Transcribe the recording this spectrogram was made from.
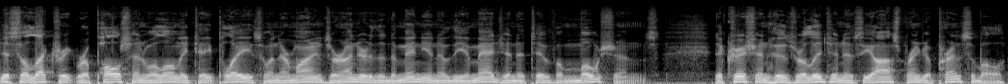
this electric repulsion will only take place when their minds are under the dominion of the imaginative emotions. The Christian whose religion is the offspring of principle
